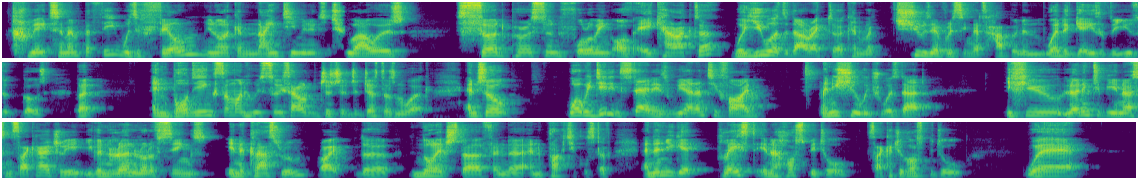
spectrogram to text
create some empathy with a film, you know, like a 90 minutes, two hours third person following of a character where you as the director kind of like choose everything that's happened and where the gaze of the user goes. But embodying someone who is suicidal just, just doesn't work. And so what we did instead is we identified an issue which was that if you learning to be a nurse in psychiatry, you're going to learn a lot of things in the classroom, right? The knowledge stuff and the, and the practical stuff, and then you get placed in a hospital, psychiatric hospital, where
